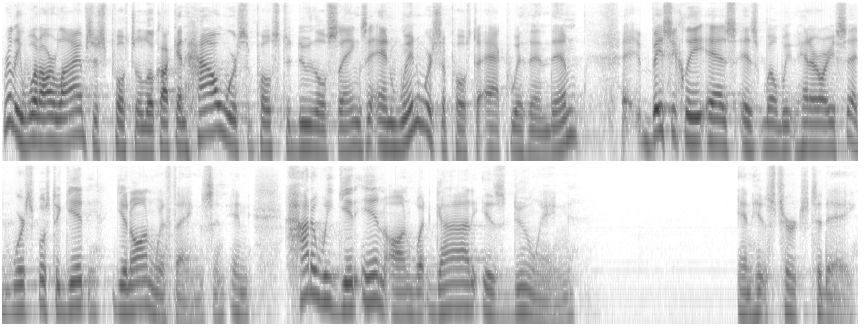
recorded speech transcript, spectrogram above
really what our lives are supposed to look like and how we're supposed to do those things and when we're supposed to act within them. Basically, as, as well, we had already said, we're supposed to get, get on with things. And, and how do we get in on what God is doing in His church today?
